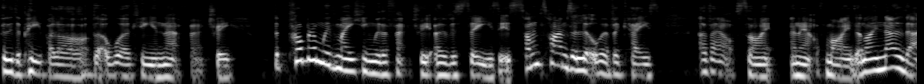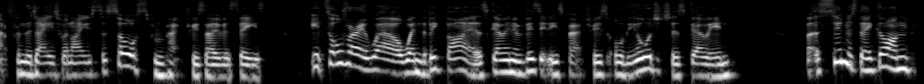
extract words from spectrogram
who the people are that are working in that factory. The problem with making with a factory overseas is sometimes a little bit of a case of out of sight and out of mind. And I know that from the days when I used to source from factories overseas. It's all very well when the big buyers go in and visit these factories or the auditors go in. But as soon as they're gone,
